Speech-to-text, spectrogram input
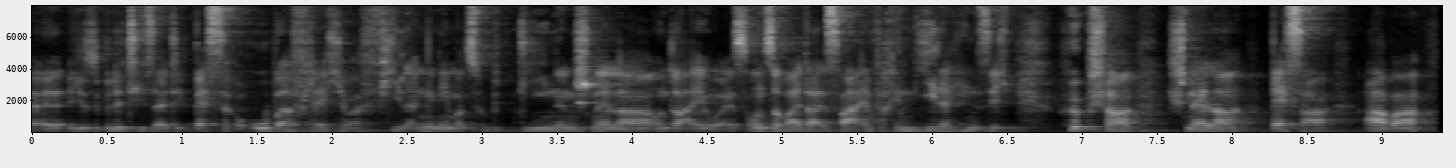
äh, usability-seitig bessere Oberfläche, war viel angenehmer zu bedienen, schneller unter iOS und so weiter. Es war einfach in jeder Hinsicht hübscher, schneller, besser, aber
